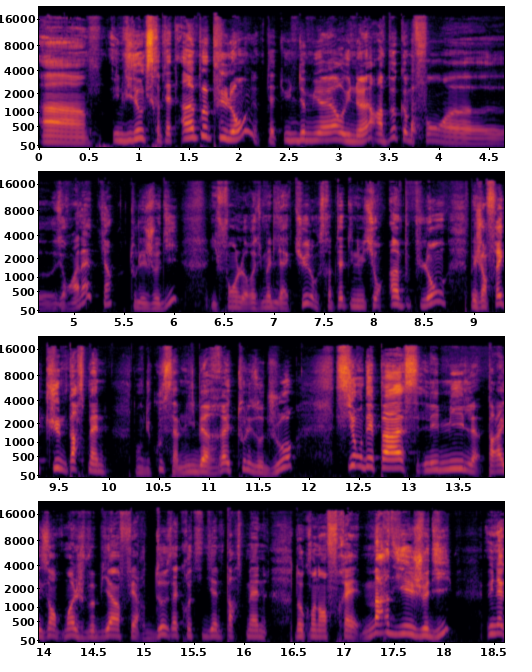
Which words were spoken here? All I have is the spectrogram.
Un- une vidéo qui serait peut-être un peu plus longue, peut-être une demi-heure, une heure, un peu comme font euh, Zero Net, tous les jeudis. Ils font le résumé de l'actu, donc ce serait peut-être une émission un peu plus longue, mais j'en ferai qu'une par semaine. Donc du coup, ça me libérerait tous les autres jours. Si on dépasse les 1000, par exemple, moi je veux bien faire deux à par semaine, donc on en ferait mardi et jeudi. Une à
